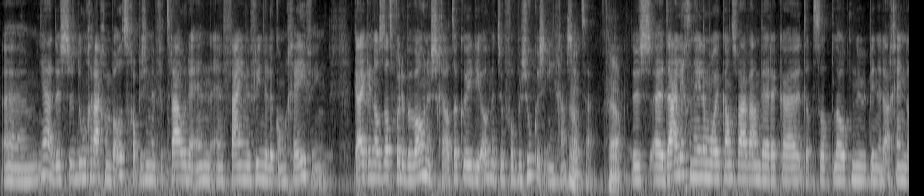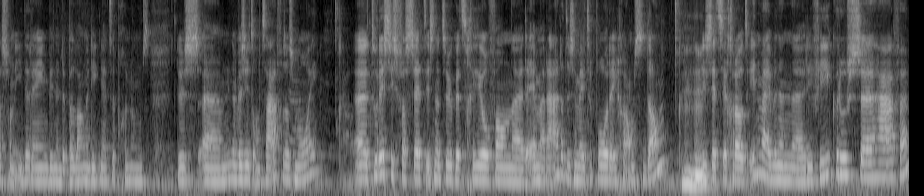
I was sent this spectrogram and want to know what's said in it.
Ehm, ja, dus ze doen graag hun boodschappen in een vertrouwde en, en fijne, vriendelijke omgeving. Kijk, en als dat voor de bewoners geldt, dan kun je die ook natuurlijk voor bezoekers in gaan zetten. Ja. Dus eh, daar ligt een hele mooie kans waar we aan werken. Dat, dat loopt nu binnen de agenda's van iedereen, binnen de belangen die ik net heb genoemd. Dus ehm, we zitten om tafel, dat is mooi. Eh, toeristisch facet is natuurlijk het geheel van eh, de MRA, dat is een metropoolregio Amsterdam. Mhm. Die zet zich groot in. Wij hebben een riviercruisehaven.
